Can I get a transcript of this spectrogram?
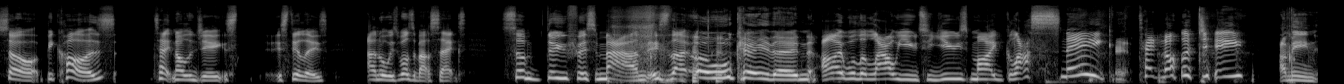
So, because technology s- still is and always was about sex, some doofus man is like, oh, okay, then I will allow you to use my glass snake technology. I mean,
